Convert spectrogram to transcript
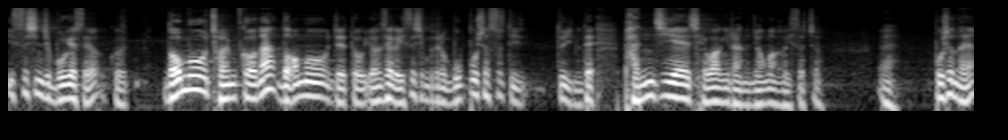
있으신지 모르겠어요. 그 너무 젊거나 너무 이제 또 연세가 있으신 분들은 못 보셨을 수도 있는데 반지의 제왕이라는 영화가 있었죠. 네. 보셨나요?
